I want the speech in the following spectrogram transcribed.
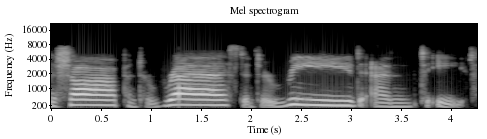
to shop and to rest and to read and to eat.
